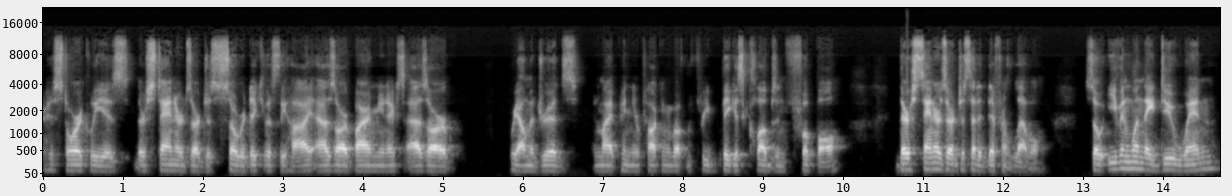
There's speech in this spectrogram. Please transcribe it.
historically is their standards are just so ridiculously high, as are Bayern Munich's, as are Real Madrid's. In my opinion, we're talking about the three biggest clubs in football. Their standards are just at a different level. So even when they do win,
